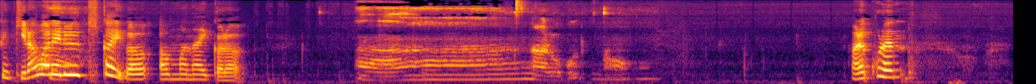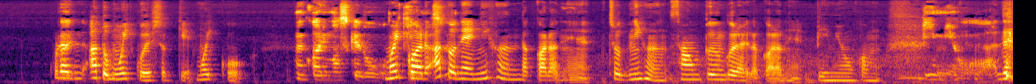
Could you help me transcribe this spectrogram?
で嫌われる機会があんまないから、あー、なるほどな。あれ？これ、これ、はいあともう一個でしたっけ？もう一個。もう一個ありますけど。もう一個ある。あと。ね、2分だからね、ちょっと2分、3分ぐらいだからね、微妙かも。微妙。で、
